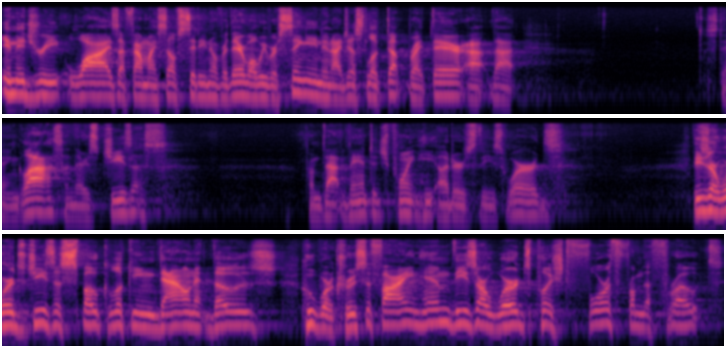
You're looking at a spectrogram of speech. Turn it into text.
imagery wise, I found myself sitting over there while we were singing, and I just looked up right there at that stained glass, and there's Jesus. From that vantage point, he utters these words. These are words Jesus spoke looking down at those who were crucifying him. These are words pushed forth from the throat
